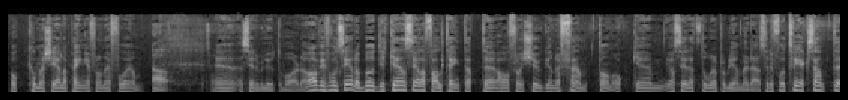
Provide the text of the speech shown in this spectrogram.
och kommersiella pengar från FOM. Ja. Eh, ser det väl ut att vara. Ja, vi får väl se då. Budgetgräns i alla fall tänkt att eh, ha från 2015 och eh, jag ser rätt stora problem med det där. Så det får tveksamt. Eh,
